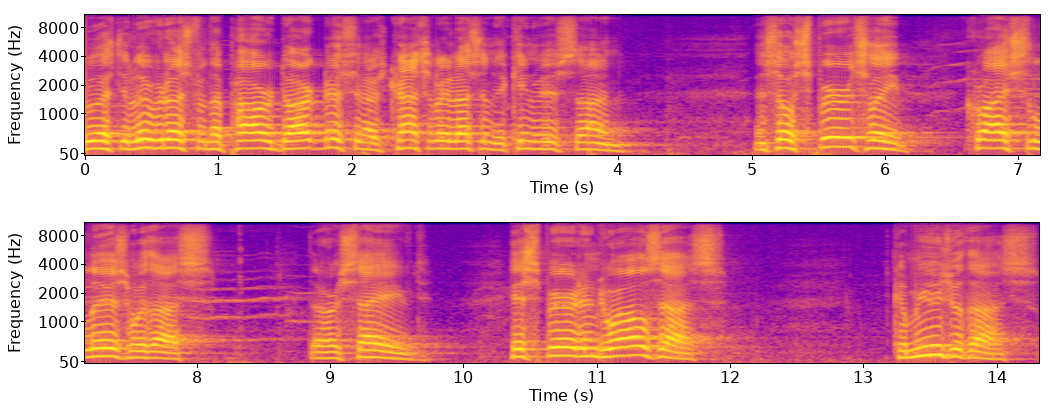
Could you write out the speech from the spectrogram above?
who has delivered us from the power of darkness and has translated us into the kingdom of his Son. And so spiritually, Christ lives with us that are saved. His Spirit indwells us, communes with us.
